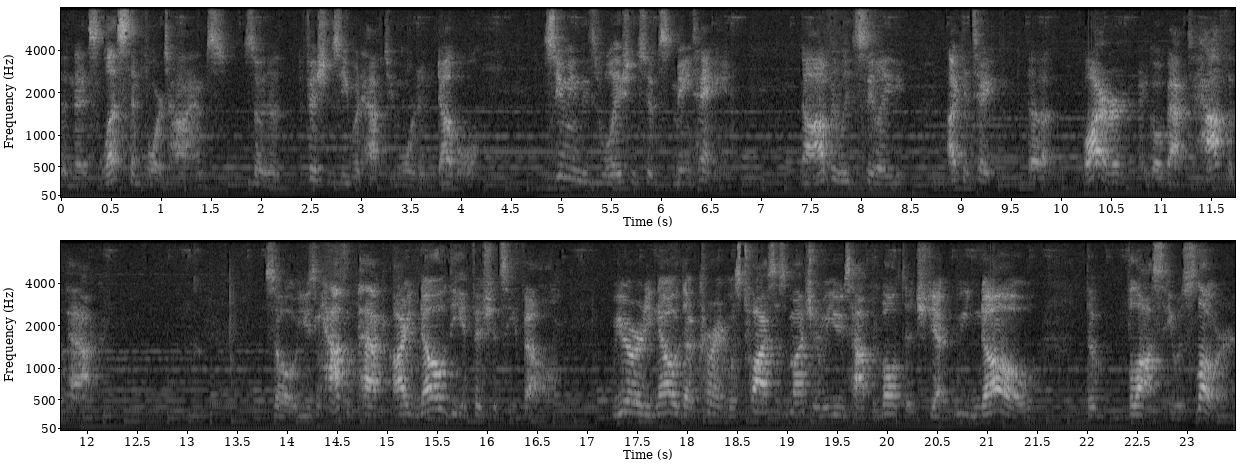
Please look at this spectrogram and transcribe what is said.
then it's less than four times, so the efficiency would have to more than double, assuming these relationships maintain. Now, obviously, I can take the wire and go back to half a pack. So using half a pack, I know the efficiency fell. We already know the current was twice as much and we use half the voltage, yet we know the velocity was slower.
